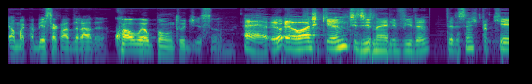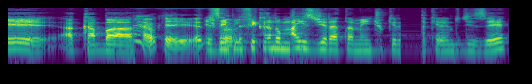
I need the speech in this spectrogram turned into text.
é uma cabeça quadrada, qual é o ponto disso? É, eu, eu acho que antes disso, né, ele vira interessante porque acaba é, okay. é, tipo... exemplificando mais diretamente o que ele tá querendo dizer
